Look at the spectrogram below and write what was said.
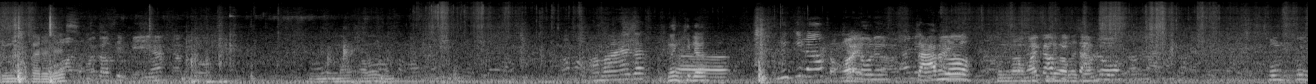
Şurada karides. สองร้อยเก้าสิบปีครับ Bundan alalım. เอามาให้สัก Ne kilo? หนึ่งกิโลสองร้อยโลนึงสามโลสอง Bundan ร้อย bir เก้า kilo สิบสาม alacağım. โลกุ้งกุ้ง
